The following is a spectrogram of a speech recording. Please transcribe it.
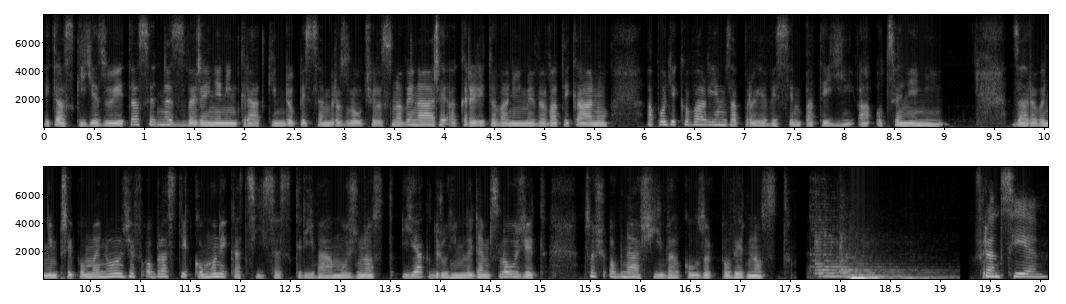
Italský jezuita se dnes zveřejněným krátkým dopisem rozloučil s novináři akreditovanými ve Vatikánu a poděkoval jim za projevy sympatií a ocenění. Zároveň jim připomenul, že v oblasti komunikací se skrývá možnost, jak druhým lidem sloužit, což obnáší velkou zodpovědnost. Francie.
